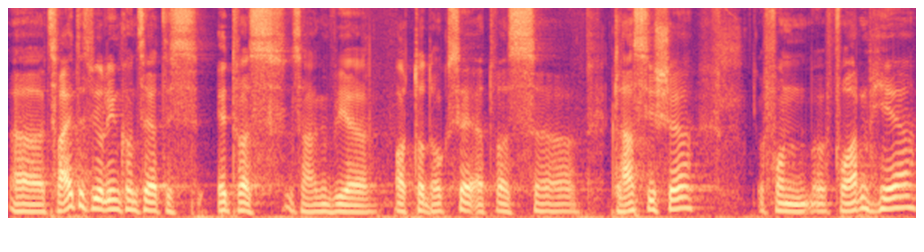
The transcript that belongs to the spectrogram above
Äh, zweites Violinkonzert ist etwas, sagen wir, orthodoxer, etwas äh, klassischer von Form her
